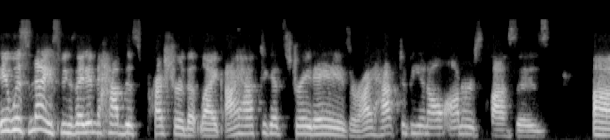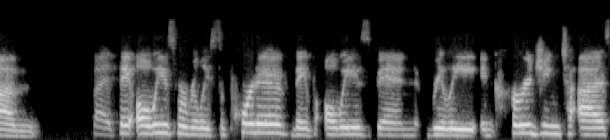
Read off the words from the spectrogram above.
it was nice because I didn't have this pressure that like I have to get straight A's or I have to be in all honors classes. Um, but they always were really supportive. They've always been really encouraging to us.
